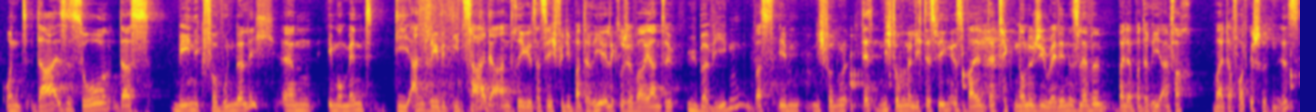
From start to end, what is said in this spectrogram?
Und da ist es so, dass wenig verwunderlich. Ähm, Im Moment die Anträge, die Zahl der Anträge tatsächlich für die batterieelektrische Variante überwiegen, was eben nicht, nicht verwunderlich deswegen ist, weil der Technology Readiness Level bei der Batterie einfach weiter fortgeschritten ist.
